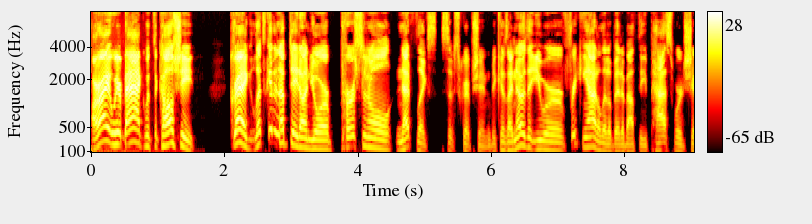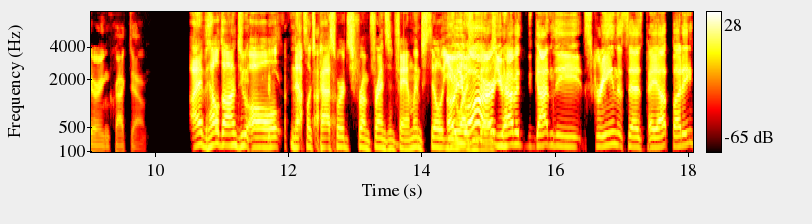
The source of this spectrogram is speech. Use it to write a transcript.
All right, we're back with the call sheet. Craig, let's get an update on your personal Netflix subscription because I know that you were freaking out a little bit about the password sharing crackdown. I have held on to all Netflix passwords from friends and family. I'm still Oh, you are? Those. You haven't gotten the screen that says pay up, buddy?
